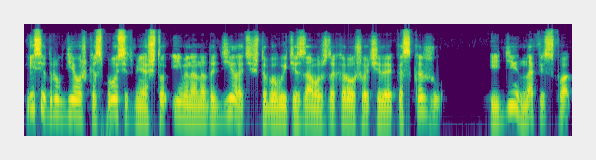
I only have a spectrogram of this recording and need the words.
Если вдруг девушка спросит меня, что именно надо делать, чтобы выйти замуж за хорошего человека, скажу. Иди на физфак.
